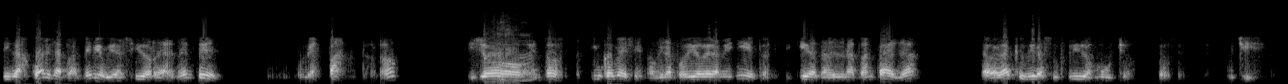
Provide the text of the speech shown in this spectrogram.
sin las cuales la pandemia hubiera sido realmente un espanto, ¿no? Si yo en todos cinco meses no hubiera podido ver a mis nietos, ni siquiera a través de una pantalla, la verdad que hubiera sufrido mucho, muchísimo.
